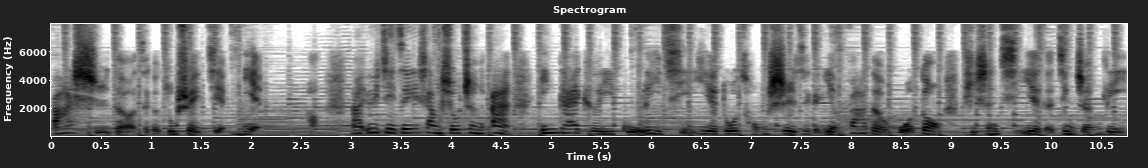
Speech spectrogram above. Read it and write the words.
八十的这个租税减免。好，那预计这一项修正案应该可以鼓励企业多从事这个研发的活动，提升企业的竞争力。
